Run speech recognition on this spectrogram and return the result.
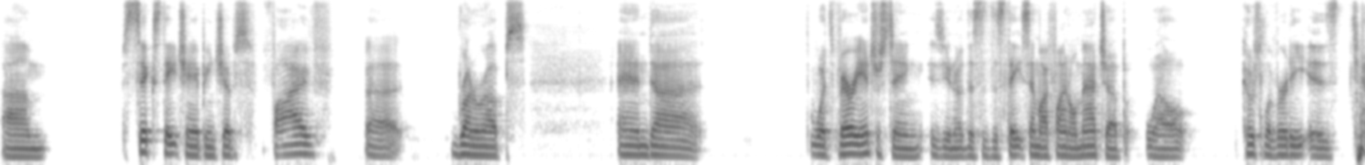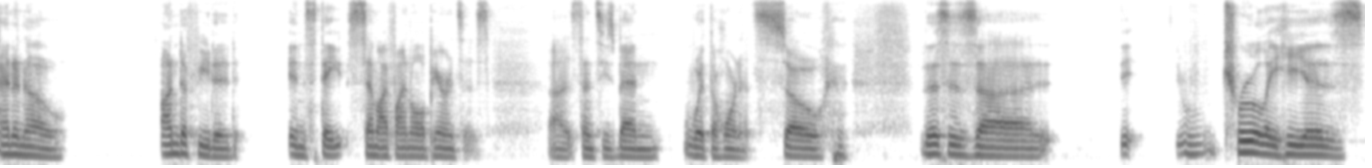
Um, six state championships, five uh, runner ups. And uh, what's very interesting is, you know, this is the state semifinal matchup. Well, Coach LaVerde is 10 and 0, undefeated in state semifinal appearances uh, since he's been with the Hornets. So this is uh, it, truly he is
